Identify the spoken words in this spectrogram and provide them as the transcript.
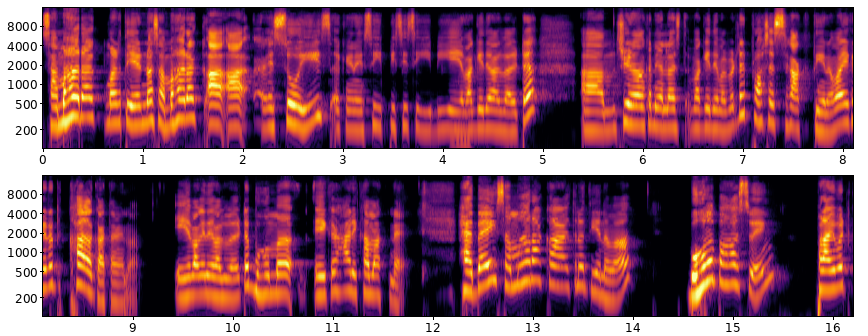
සමහරක් මට තේරෙන සමහරක් ස්ෝයිස් කැන CPCCB වගේ දවල්වලට ශ්‍රී ලංකන යල වගේ දෙවලට ප්‍රොසෙස් එකක් තියෙනවා. එකට කල් ගත වෙනවා. ඒ වගේ දෙවල්වලට බොහොම ඒක හරිකමක් නෑ හැබැයි සමහරක් ආයතන තියෙනවා බොහොම පහසුවෙන් ප්‍රයිවට්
